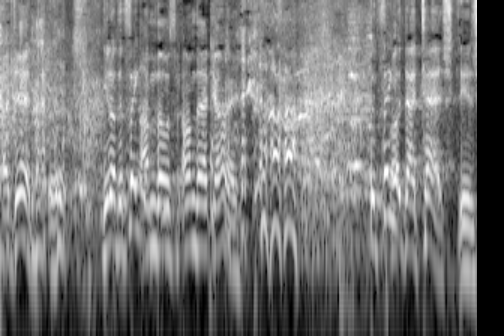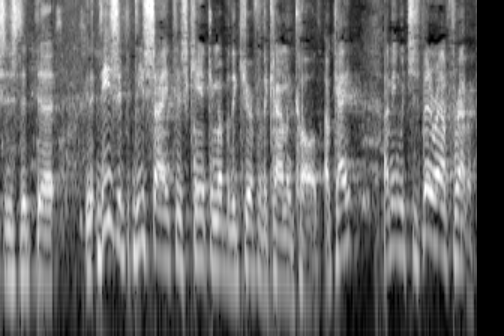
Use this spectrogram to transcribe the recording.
I did. You know, the thing, I'm those. I'm that guy. the thing with that test is, is that uh, these these scientists can't come up with a cure for the common cold. Okay, I mean, which has been around forever.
